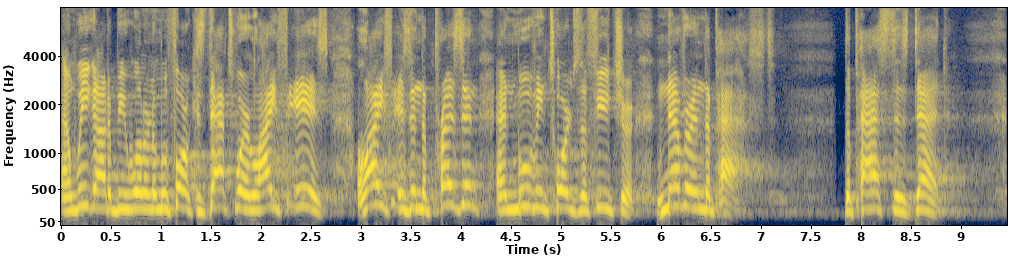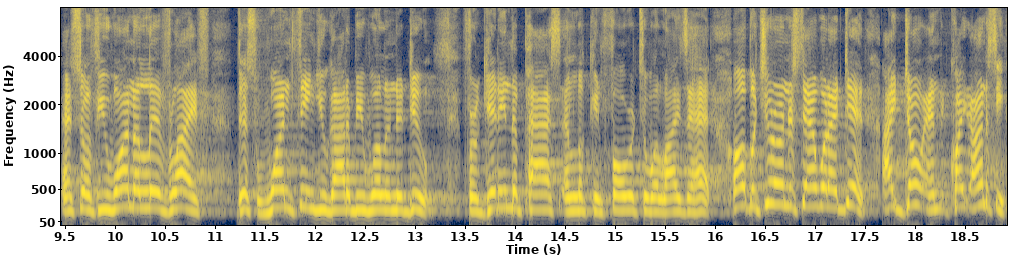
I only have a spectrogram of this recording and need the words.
And we got to be willing to move forward because that's where life is. Life is in the present and moving towards the future, never in the past. The past is dead. And so, if you want to live life, this one thing you got to be willing to do forgetting the past and looking forward to what lies ahead. Oh, but you don't understand what I did. I don't. And quite honestly,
